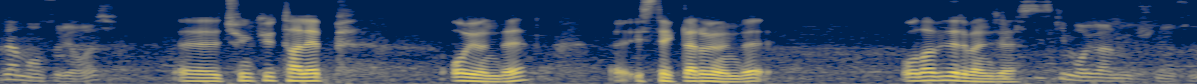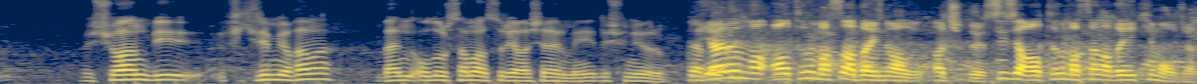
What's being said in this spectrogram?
Neden Mansur Yavaş? Ee, çünkü talep o yönde, e, istekler o yönde. Olabilir bence. Peki siz kime oy vermeyi düşünüyorsunuz? Şu an bir fikrim yok ama ben olursa Mansur Yavaş'a vermeyi düşünüyorum. Yarın ma- altılı masa adayını al- açıklıyor. Sizce altılı masanın adayı kim olacak?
